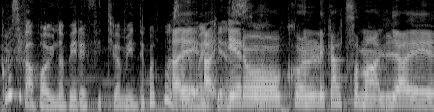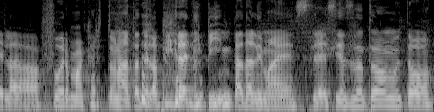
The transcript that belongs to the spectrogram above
Come si fa poi una pera effettivamente? Qualcuno se Eh, l'ha mai eh, chiesto? ero con le calzamaglia e la forma cartonata della pera dipinta dalle maestre. Sì, è stato molto.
